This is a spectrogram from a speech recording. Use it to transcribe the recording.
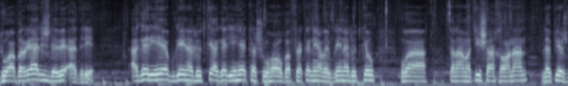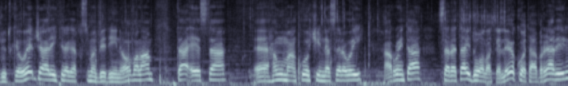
دوا بڕیاریش لەوێ ئەدرێ ئەگەری هەیە بگەینە لوتکە ئەگەری هەیە کە شوها و بەفرەکە نێڵێ بگەینە لوتکە و و سەلامەتی شاخەوانان لە پێش لوتکەوەی جارێک ترەگە قسمە بێدینەوە بەڵام تا ئێستا هەمومان کۆچین لەسەرەوەی هەڕوین تا سەتای دۆڵەکە لەوێ کۆتا بڕارین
